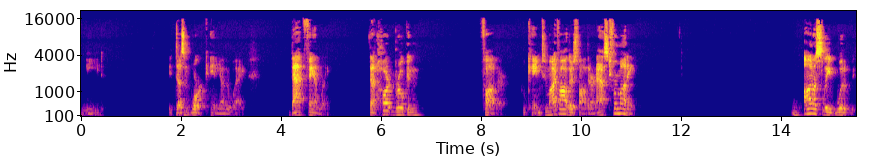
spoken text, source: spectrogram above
need. It doesn't work any other way. That family, that heartbroken father who came to my father's father and asked for money, honestly would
